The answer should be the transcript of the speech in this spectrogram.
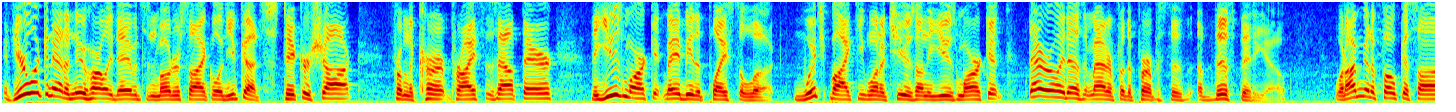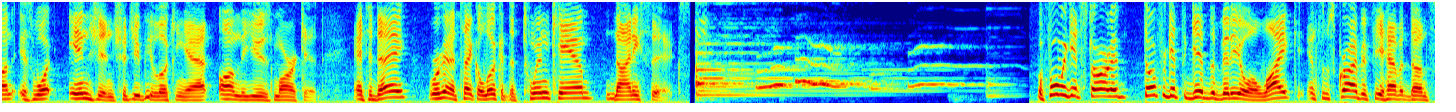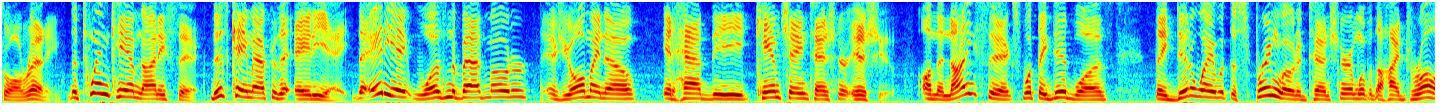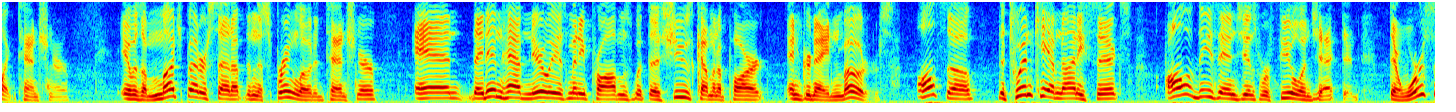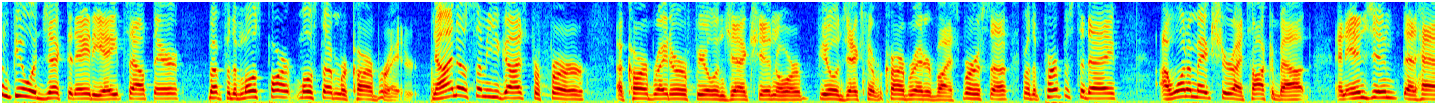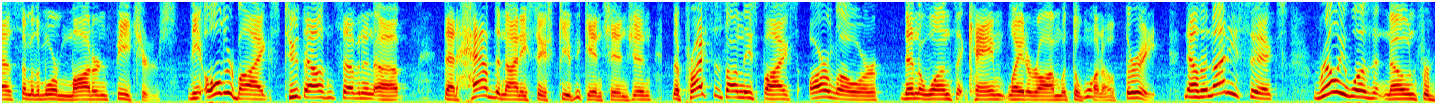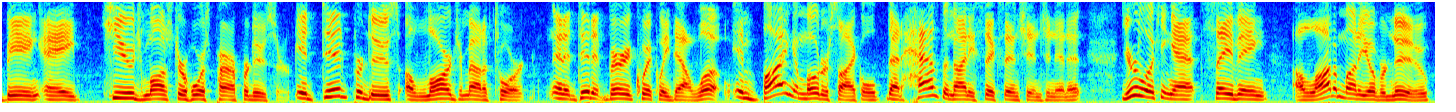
If you're looking at a new Harley Davidson motorcycle and you've got sticker shock from the current prices out there, the used market may be the place to look. Which bike you want to choose on the used market, that really doesn't matter for the purposes of this video. What I'm going to focus on is what engine should you be looking at on the used market. And today, we're going to take a look at the Twin Cam 96. Before we get started, don't forget to give the video a like and subscribe if you haven't done so already. The Twin Cam 96. This came after the 88. The 88 wasn't a bad motor. As you all may know, it had the cam chain tensioner issue. On the 96, what they did was they did away with the spring-loaded tensioner and went with a hydraulic tensioner. It was a much better setup than the spring-loaded tensioner, and they didn't have nearly as many problems with the shoes coming apart and grenading motors. Also, the Twin Cam 96 all of these engines were fuel injected. There were some fuel injected 88s out there, but for the most part, most of them are carburetor. Now I know some of you guys prefer a carburetor or fuel injection or fuel injection over carburetor, vice versa. For the purpose today, I want to make sure I talk about an engine that has some of the more modern features. The older bikes, 2007 and up, that have the 96 cubic inch engine, the prices on these bikes are lower than the ones that came later on with the 103. Now the 96 really wasn't known for being a huge monster horsepower producer. It did produce a large amount of torque and it did it very quickly down low. In buying a motorcycle that has the 96 inch engine in it, you're looking at saving a lot of money over new,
